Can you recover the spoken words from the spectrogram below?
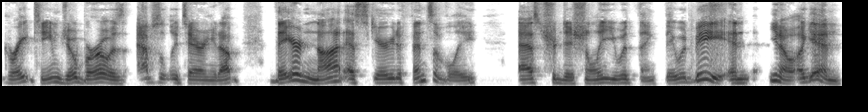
great team. Joe Burrow is absolutely tearing it up. They are not as scary defensively as traditionally you would think they would be. And you know, again,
